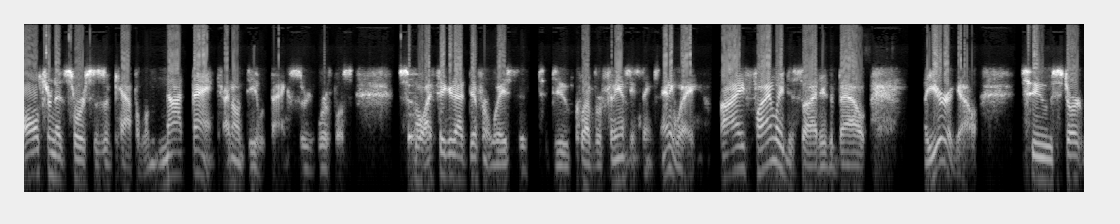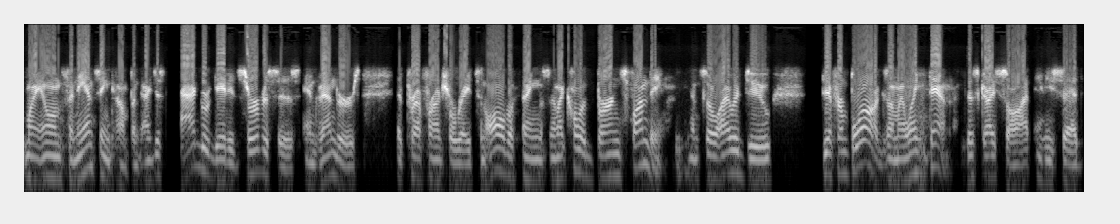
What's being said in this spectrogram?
alternate sources of capital, not bank. I don't deal with banks; they're worthless. So I figured out different ways to, to do clever financing things. Anyway, I finally decided about a year ago to start my own financing company. I just aggregated services and vendors at preferential rates and all the things, and I call it Burns funding. And so I would do different blogs on my LinkedIn. This guy saw it and he said,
